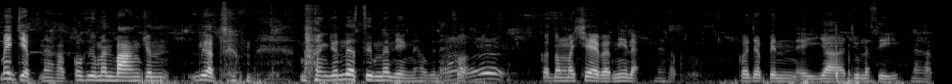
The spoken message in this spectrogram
ไม่เจ็บนะครับ ก็คือมันบางจนเลือดซึม บางจนเลือดซึมนั่นเองนะครับคุณไหนก็ก็ต้องมาแช่แบบนี้แหละนะครับ ก็จะเป็นไอยาจุลสีนะครับ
